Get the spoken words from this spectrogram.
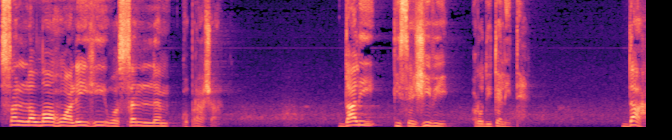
саллаллаху алейхи васелем го праша. Дали ти се живи родителите? Да,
